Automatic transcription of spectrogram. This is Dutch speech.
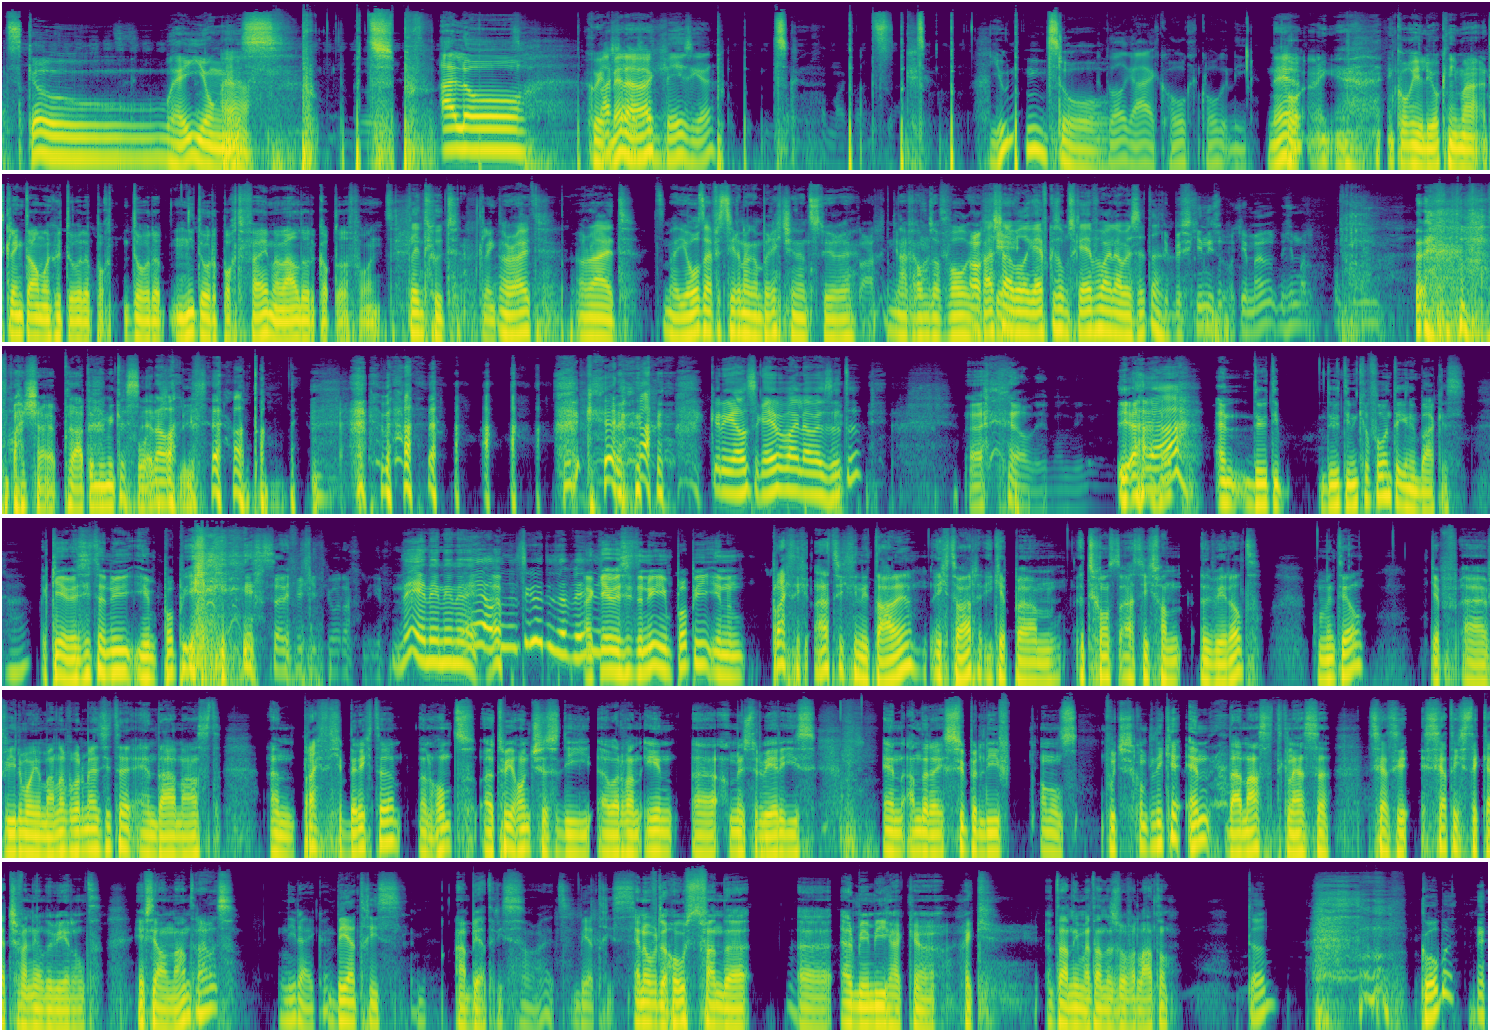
Let's go. Hey jongens. Hallo. Goedemiddag. Bezig, hè? Junto. Wel, ja, ik hoor, ik hoor het niet. Nee, Oh, ik, ik hoor jullie ook niet, maar het klinkt allemaal goed door de, port- door de niet door de portefeuille, maar wel door de koptelefoon. Klinkt goed. Klinkt alright. Alright. Maar Jozef is hier nog een berichtje aan het sturen naar onze volgers. Oké. Pasha, wil ik even omschrijven waar we zitten? Misschien is Oké, man, begin maar. Pasha, praat in die microfoon zijn al-. Kun je omschrijven waar dat we zitten? Eh, ja. Ja. Ja? En duwt die, duwt die microfoon tegen uw bakjes. Oké, we zitten nu in Poppy. Sorry, begin gewoon opnieuw. Nee, nee, nee, nee. Nee, ja, maar dat is goed. We zijn bezig. Oké, we zitten nu in Poppy in een prachtig uitzicht in Italië. Echt waar. Ik heb ehm, het schoonste uitzicht van de wereld, momenteel. Ik heb eh, vier mooie mannen voor mij zitten en daarnaast een prachtig gebergte, een hond, eh, twee hondjes die, eh, waarvan één eh, aan het menstrueren is en de andere super lief aan ons voetjes komt likken. En daarnaast het kleinste, schattigste katje van heel de wereld. Heeft hij al een naam trouwens? Niet weet. Beatrice. Ah, Beatrice. Alright. Beatrice. En over de host van de eh, Airbnb ga ik, eh, ga ik het aan iemand anders overlaten. Dan? Kobe?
